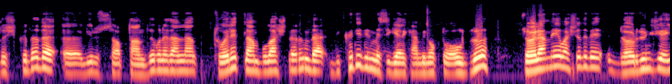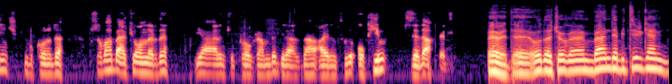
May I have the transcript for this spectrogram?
dışkıda da e, virüs saptandığı bu nedenle tuvaletle bulaşların da dikkat edilmesi gereken bir nokta olduğu söylenmeye başladı ve dördüncü yayın çıktı bu konuda. Bu sabah belki onları da yarınki programda biraz daha ayrıntılı okuyayım size de aktarayım. Evet e, o da çok önemli. Ben de bitirken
